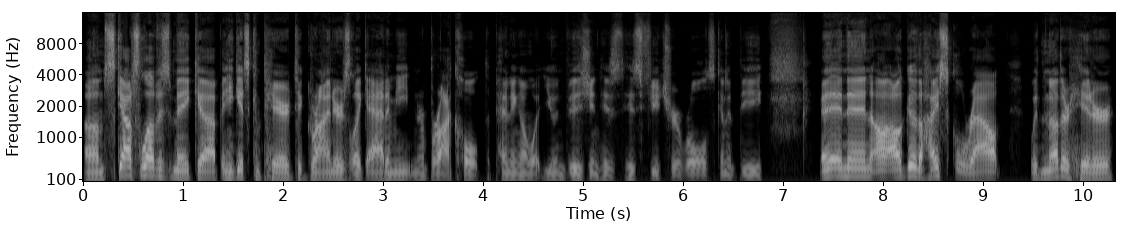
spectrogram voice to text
Um, scouts love his makeup, and he gets compared to grinders like Adam Eaton or Brock Holt, depending on what you envision his his future role is going to be. And, and then I'll, go the high school route with another hitter,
